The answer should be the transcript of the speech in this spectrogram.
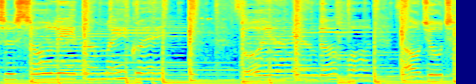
是手里的玫瑰，昨夜点的火，早就悄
